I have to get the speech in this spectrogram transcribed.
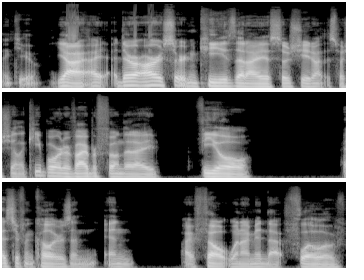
Thank you. Yeah, I, there are certain keys that I associate, especially on the keyboard or vibraphone, that I feel as different colors, and and I felt when I'm in that flow of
